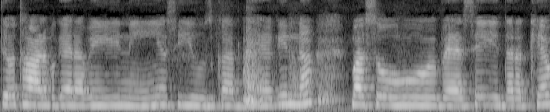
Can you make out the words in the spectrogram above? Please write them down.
ਤੇ ਉਹ ਥਾਲ ਵਗੈਰਾ ਵੀ ਨਹੀਂ ਅਸੀਂ ਯੂਜ਼ ਕਰਦੇ ਹੈਗੇ ਇੰਨਾ ਬਸ ਉਹ ਵੈਸੇ ਹੀ ਇਦਾਂ ਰੱਖਿਆ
